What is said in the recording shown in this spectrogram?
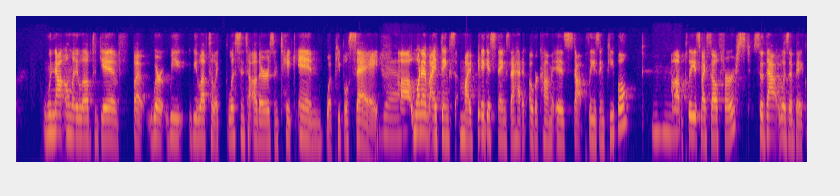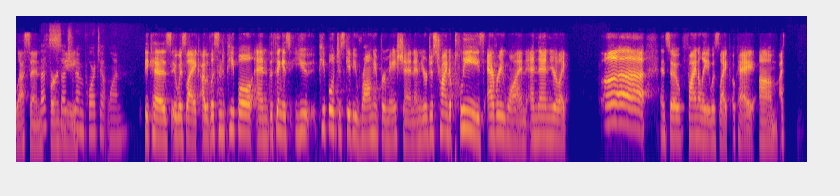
we not only love to give but we're we we love to like listen to others and take in what people say yeah. uh, one of i think my biggest things that i had to overcome is stop pleasing people mm-hmm. um, please myself first so that was a big lesson That's for such an important one because it was like I would listen to people and the thing is you people just give you wrong information and you're just trying to please everyone and then you're like Ugh! and so finally it was like okay um I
